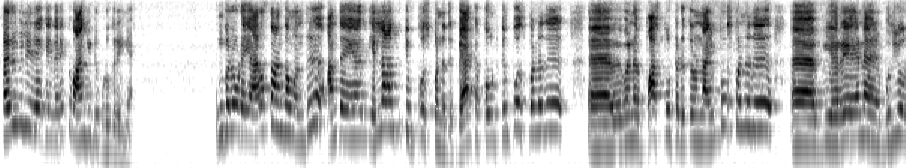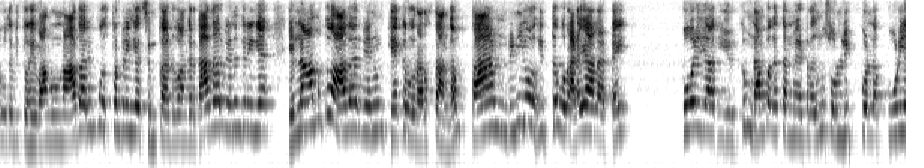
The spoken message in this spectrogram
கருவிலி ரேகை வரைக்கும் வாங்கிட்டு கொடுக்குறீங்க. உங்களுடைய அரசாங்கம் வந்து அந்த எல்லாத்துக்கும் இம்போஸ் பண்ணுது. பேங்க் அக்கவுண்ட்க்கு இம்போஸ் பண்ணுது. பாஸ்போர்ட் எடுக்கணும்னா இம்போஸ் பண்ணுது. என்ன முதியோர் உதவித்தொகை வாங்கணும்னா ஆதார் இம்போஸ் பண்றீங்க. சிம் கார்டு வாங்குறதுக்கு ஆதார் வேணுங்கிறீங்க. எல்லாமுக்கும் ஆதார் வேணும்னு கேட்கிற ஒரு அரசாங்கம் தான் விநியோகித்த ஒரு அடையாள அட்டை போலியாக இருக்கும் நம்பகத்தன்மையற்றதுன்னு சொல்லிக் கொள்ளக்கூடிய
